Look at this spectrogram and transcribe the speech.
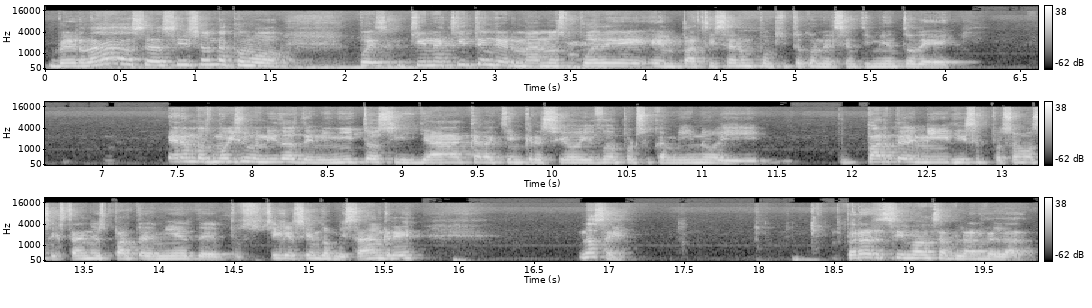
¿Verdad? O sea, sí suena como, pues quien aquí tenga hermanos puede empatizar un poquito con el sentimiento de éramos muy unidos de niñitos y ya cada quien creció y fue por su camino y parte de mí dice, pues somos extraños, parte de mí es de, pues sigue siendo mi sangre. No sé. Pero ahora sí vamos a hablar de la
